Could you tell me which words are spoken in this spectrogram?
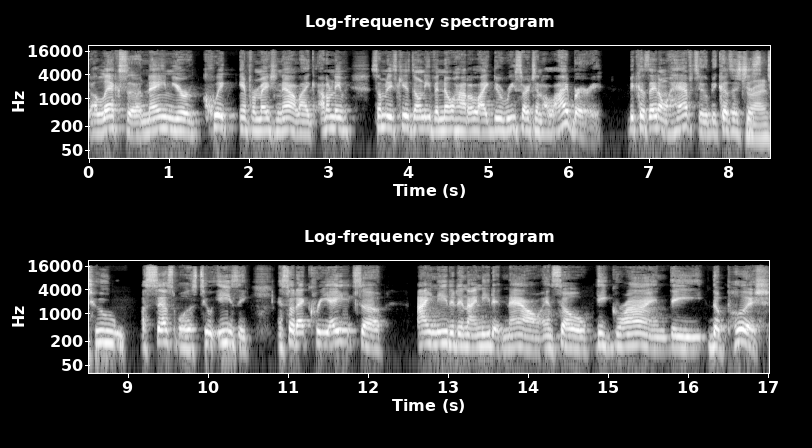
Alexa, name your quick information now. Like I don't even some of these kids don't even know how to like do research in a library because they don't have to because it's just right. too accessible, it's too easy. And so that creates a I need it and I need it now. And so the grind, the the push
